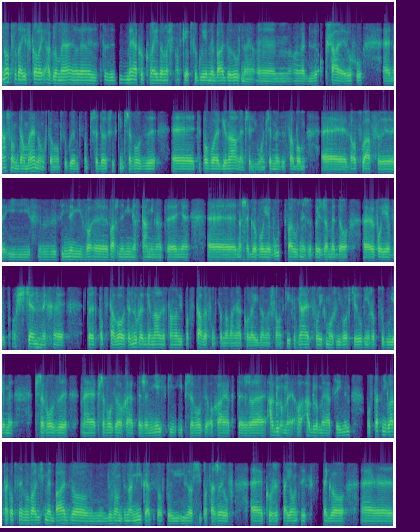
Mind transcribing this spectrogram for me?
No tutaj z kolei aglomer- my jako kolei dolnośląskie obsługujemy bardzo różne jakby obszary ruchu. E, Naszą domeną, którą obsługujemy, to są przede wszystkim przewozy e, typowo regionalne, czyli łączymy ze sobą e, Wrocław i z innymi ważnymi miastami na terenie naszego województwa. Również wyjeżdżamy do województw ościennych. To jest podstawowy, ten ruch regionalny stanowi podstawę funkcjonowania kolei dolnośląskich. W miarę swoich możliwości również obsługujemy przewozy, e, przewozy o charakterze miejskim i przewozy o charakterze aglomeracyjnym. W ostatnich latach obserwowaliśmy bardzo dużą dynamikę wzrostu ilości pasażerów e, korzystających tego, e,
